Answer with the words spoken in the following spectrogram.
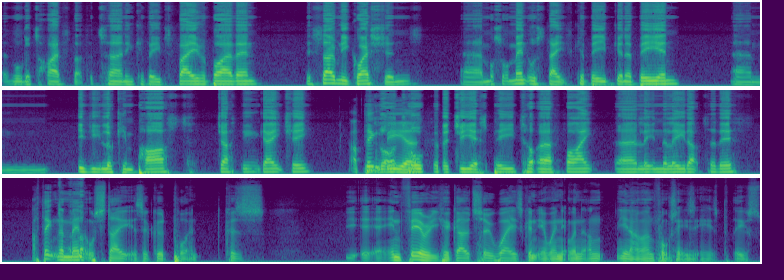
Will the tide start to turn in Khabib's favour by then? There's so many questions. Um, what sort of mental state's Khabib going to be in? Um, is he looking past Justin Gaethje? I There's think a lot the of uh, talk of the GSP to, uh, fight uh, in the lead up to this. I think the mental state is a good point because in theory you could go two ways, couldn't you? When when you know, unfortunately, his, his,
